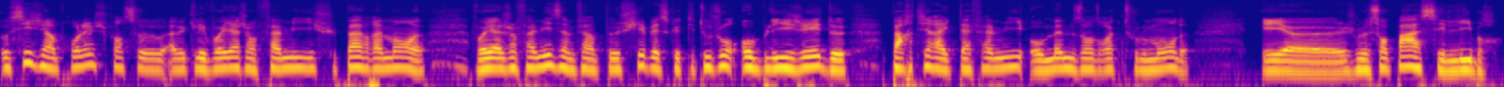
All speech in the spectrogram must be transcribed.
aussi, j'ai un problème, je pense, euh, avec les voyages en famille. Je suis pas vraiment. euh, voyage en famille, ça me fait un peu chier parce que tu es toujours obligé de partir avec ta famille aux mêmes endroits que tout le monde. Et euh, je me sens pas assez libre,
